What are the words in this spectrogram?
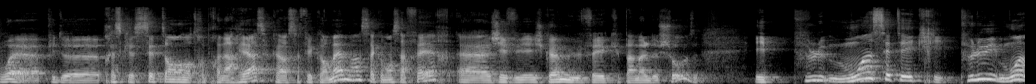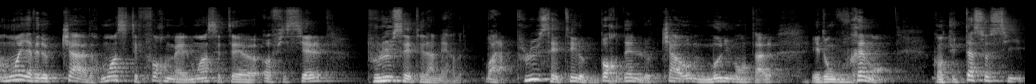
Ouais, plus de presque 7 ans d'entrepreneuriat, ça, fait quand même, hein, ça commence à faire. Euh, j'ai vu, j'ai quand même vécu pas mal de choses. Et plus, moins c'était écrit, plus, moins, moins il y avait de cadre, moins c'était formel, moins c'était euh, officiel, plus ça a été la merde. Voilà, plus ça a été le bordel, le chaos monumental. Et donc vraiment, quand tu t'associes,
